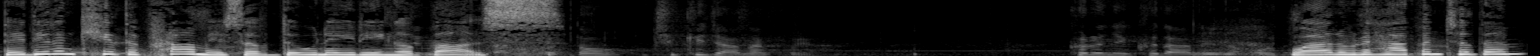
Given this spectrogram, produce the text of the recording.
They didn't keep the promise of donating a bus. What would happen to them?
